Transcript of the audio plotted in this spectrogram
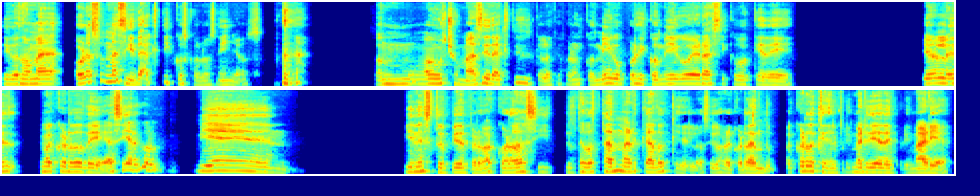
digo, no, ma, ahora son más didácticos con los niños. son mucho más didácticos que lo que fueron conmigo, porque conmigo era así como que de... Yo les, me acuerdo de, así algo bien, bien estúpido, pero me acuerdo así, lo tengo tan marcado que lo sigo recordando. Me acuerdo que en el primer día de primaria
